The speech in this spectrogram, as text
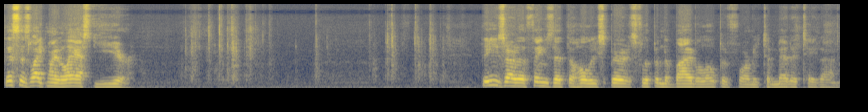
This is like my last year. These are the things that the Holy Spirit is flipping the Bible open for me to meditate on.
